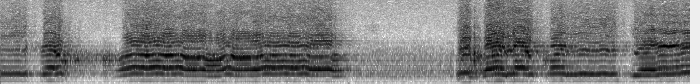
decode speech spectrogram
كالفخار وخلق الجان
